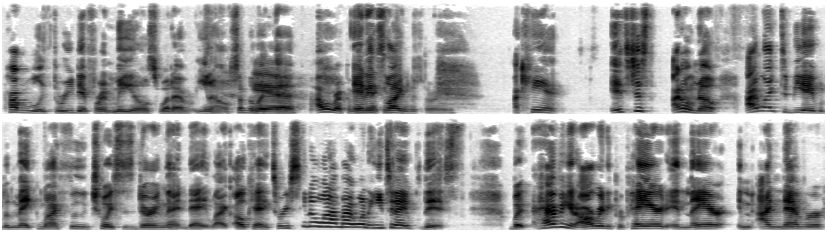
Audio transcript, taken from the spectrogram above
probably three different meals, whatever you know, something like that. I would recommend And it's like- two to three. I can't. It's just I don't know. I like to be able to make my food choices during that day. Like, okay, Teresa, you know what I might want to eat today? This. But having it already prepared and there, and I never,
